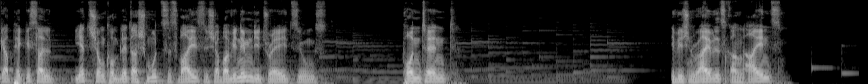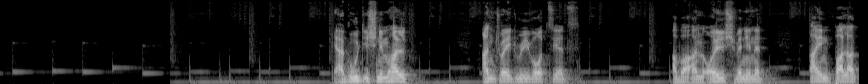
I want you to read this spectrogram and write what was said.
Mega-Pack ist halt jetzt schon kompletter Schmutz, das weiß ich. Aber wir nehmen die Trades, Jungs. Content. Division Rivals, Rang 1. Ja gut, ich nehme halt Untrade Rewards jetzt. Aber an euch, wenn ihr nicht reinballert,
